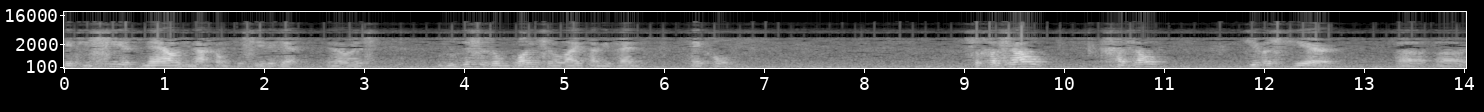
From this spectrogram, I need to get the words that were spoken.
If you see it now, you're not going to see it again. In other words, this is a once in a lifetime event. Take hold. So Chazal, Chazal give us here uh, uh,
